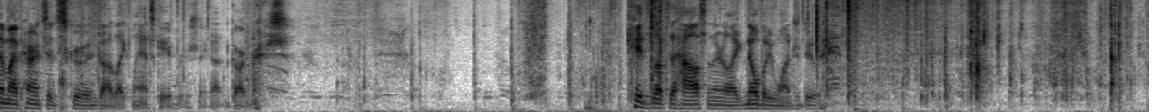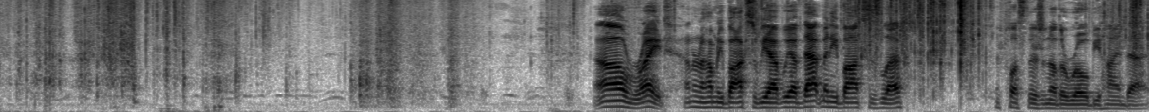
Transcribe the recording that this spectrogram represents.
And then my parents said screw it and got like landscapers. They got gardeners. Kids left the house and they're like, nobody wanted to do it. All right. I don't know how many boxes we have. We have that many boxes left. Plus, there's another row behind that.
